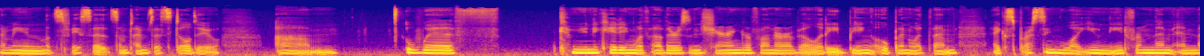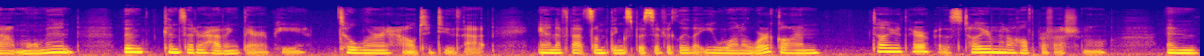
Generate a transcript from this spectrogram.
I mean, let's face it, sometimes I still do, um, with communicating with others and sharing your vulnerability, being open with them, expressing what you need from them in that moment, then consider having therapy to learn how to do that. And if that's something specifically that you want to work on, tell your therapist, tell your mental health professional, and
